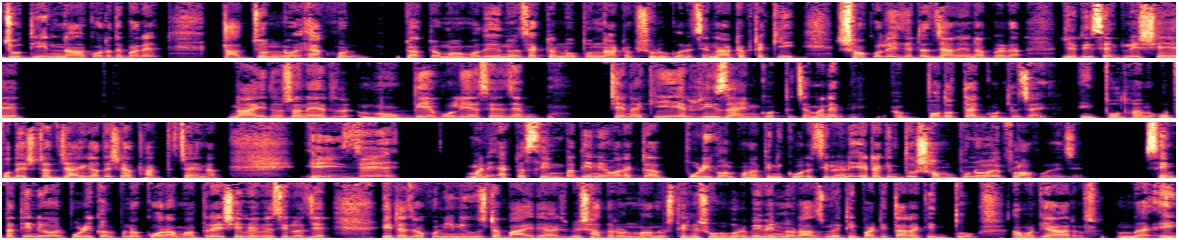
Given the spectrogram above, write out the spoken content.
যদি না করাতে পারে, তার জন্য এখন ডক্টর মোহাম্মদ ইউনুস একটা নতুন নাটক শুরু করেছে। নাটকটা কি? সকলেই যেটা জানেন আপনারা যে রিসেন্টলি সে নাহিদ হোসেনের মুখ দিয়ে বলিয়েছে যে সে নাকি রিজাইন করতে চায় মানে পদত্যাগ করতে চায়। এই প্রধান উপদেষ্টার জায়গাতে সে থাকতে চায় না। এই যে মানে একটা সিম্পাতি নেওয়ার একটা পরিকল্পনা তিনি করেছিলেন, এটা কিন্তু সম্পূর্ণভাবে ফ্লপ হয়েছে। সিম্পাতি নেওয়ার পরিকল্পনা করা মাত্রই সে ভেবেছিল যে এটা যখনই নিউজটা বাইরে আসবে, সাধারণ মানুষ থেকে শুরু করে বিভিন্ন রাজনৈতিক পার্টি তারা কিন্তু আমাকে আর এই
